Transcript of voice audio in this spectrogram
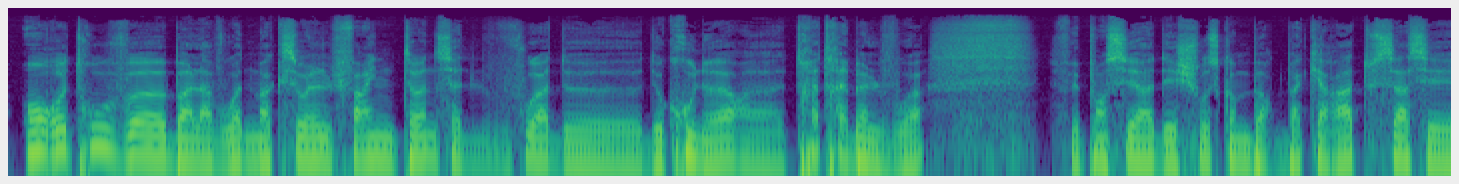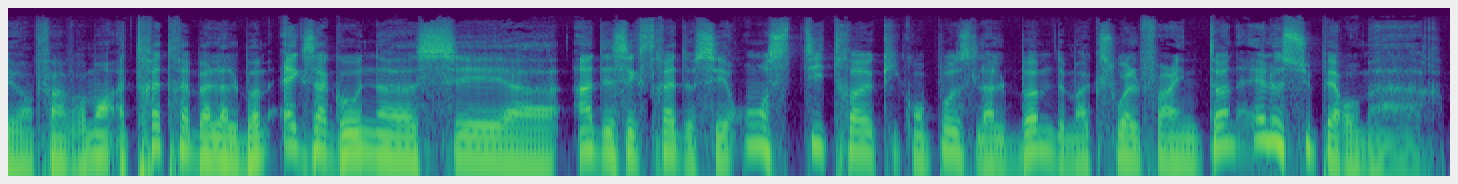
On retrouve bah, la voix de Maxwell Farrington, cette voix de crooner, très très belle voix fait penser à des choses comme Bird Baccarat, tout ça, c'est enfin vraiment un très très bel album. Hexagone, euh, c'est euh, un des extraits de ces 11 titres qui composent l'album de Maxwell Farrington et le Super Omar.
